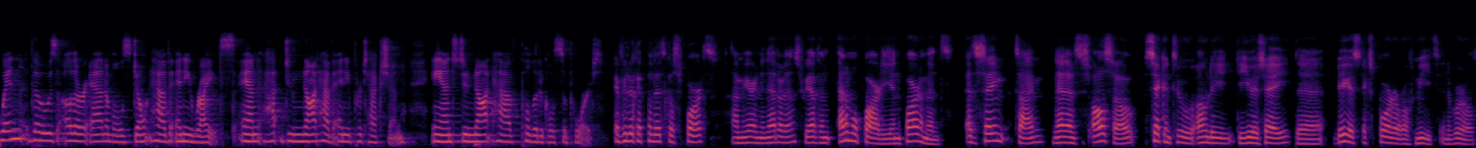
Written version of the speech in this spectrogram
when those other animals don't have any rights and ha- do not have any protection and do not have political support. If we look at political support, I'm here in the Netherlands, we have an animal party in parliament. At the same time, Netherlands is also, second to only the USA, the biggest exporter of meat in the world.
